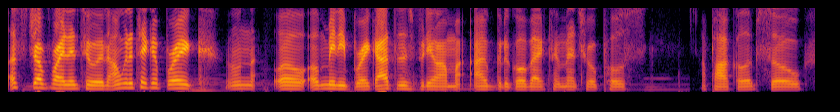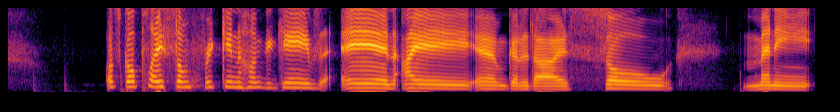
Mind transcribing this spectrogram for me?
let's jump right into it. I'm gonna take a break, um, well, a mini break. After this video, I'm I'm gonna go back to Metro Post Apocalypse. So let's go play some freaking Hunger Games, and I am gonna die so many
